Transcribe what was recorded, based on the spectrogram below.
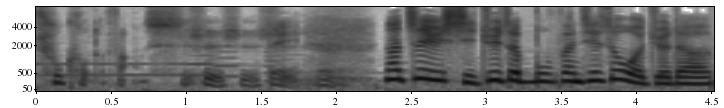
出口的方式。是是是，嗯那至于喜剧这部分，其实我觉得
